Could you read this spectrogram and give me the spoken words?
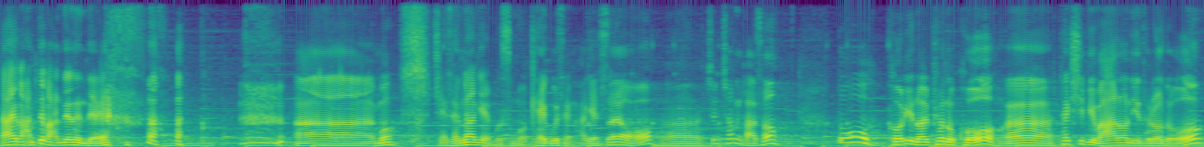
아 이거 안 뜨면 안 되는데 아, 뭐 제 생각에 무슨 뭐 개고생 하겠어요. 아, 춘천 가서 또 거리 넓혀놓고 아, 택시비 만 원이 들어도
